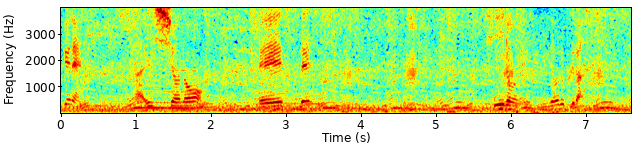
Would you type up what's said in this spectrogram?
2019年最初のレースです。ヒーローズミドルクラス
